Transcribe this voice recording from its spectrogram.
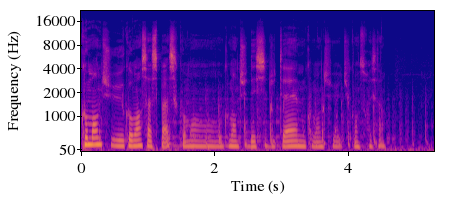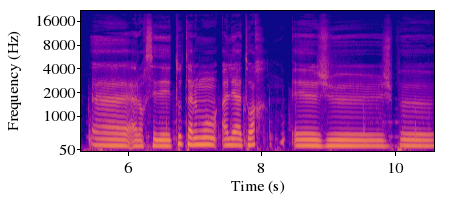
comment, tu, comment ça se passe? Comment, comment tu décides du thème? Comment tu, tu construis ça? Alors, c'est totalement aléatoire. Et je, je peux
